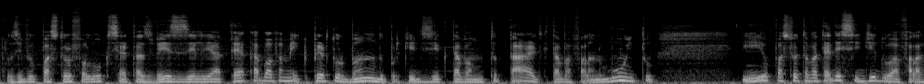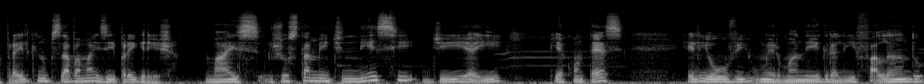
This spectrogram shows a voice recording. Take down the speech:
Inclusive o pastor falou que certas vezes ele até acabava meio que perturbando, porque dizia que estava muito tarde, que estava falando muito. E o pastor estava até decidido a falar para ele que não precisava mais ir para a igreja. Mas justamente nesse dia aí que acontece, ele ouve uma irmã negra ali falando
